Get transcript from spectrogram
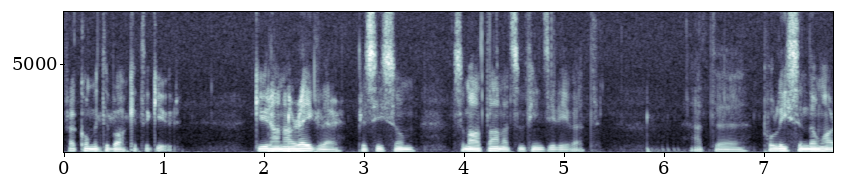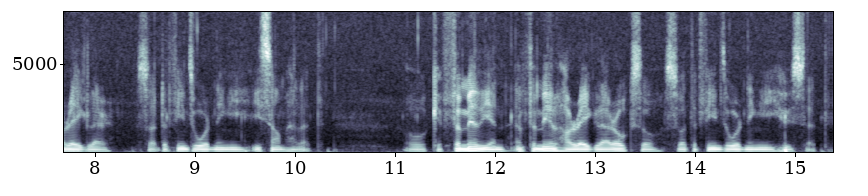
för att komma tillbaka till Gud. Gud han har regler, precis som, som allt annat som finns i livet. Att uh, polisen de har regler så att det finns ordning i, i samhället. Och familjen, en familj har regler också så att det finns ordning i huset.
